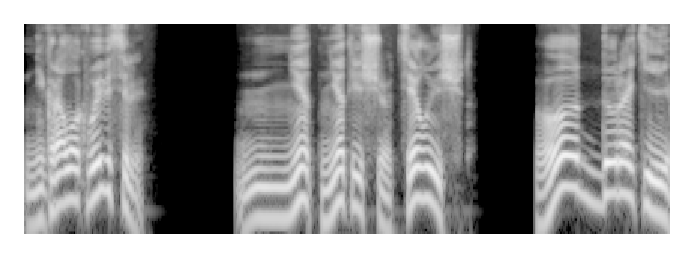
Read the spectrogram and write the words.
Некролог вывесили? Нет, нет еще. Тело ищут. Вот дураки.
